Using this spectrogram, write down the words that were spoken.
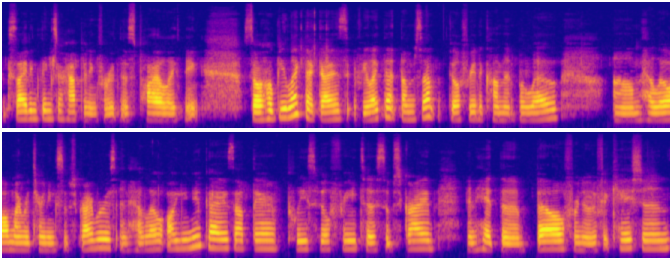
exciting things are happening for this pile, I think. So I hope you like that, guys. If you like that, thumbs up. Feel free to comment below. Um, hello, all my returning subscribers, and hello, all you new guys out there. Please feel free to subscribe and hit the bell for notifications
